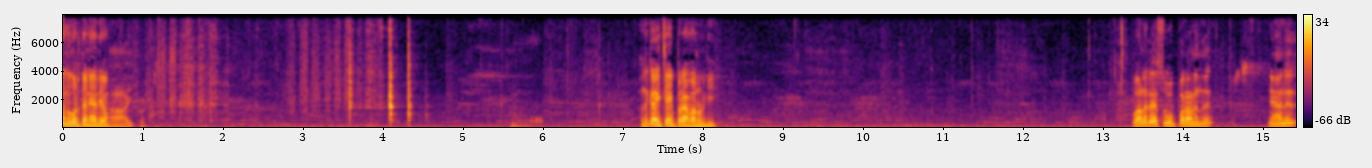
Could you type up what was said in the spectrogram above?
ഒന്ന് കൊടുത്തണേ ആദ്യം. ആ ആയിക്കോട്ടെ. ഒന്ന് കഴിച്ച അഭിപ്രായം പറഞ്ഞു കൊടുക്കി. വളരെ സൂപ്പറാണിത്. ഞാൻ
